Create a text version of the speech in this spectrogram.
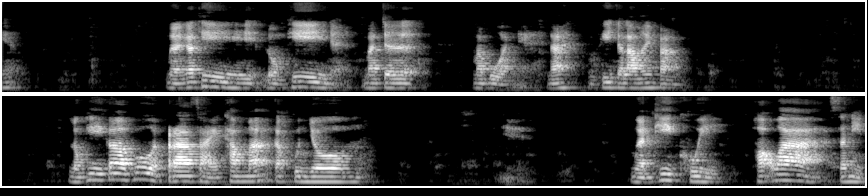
เงี้ยเหมือนกับที่หลวงพี่เนี่ยมาเจอมาบวชเนี่ยนะหลวงพี่จะเล่าให้ฟัง หลวงพี่ก็พูดปราศัยธรรมะกับคุณโยม เหมือนที่คุย เพราะว่าสนิท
